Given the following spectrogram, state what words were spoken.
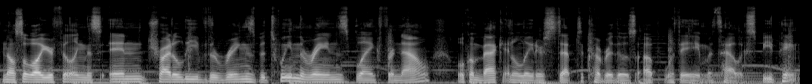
And also while you're filling this in, try to leave the rings between the reins blank for now. We'll come back in a later step to cover those up with a metallic speed paint.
